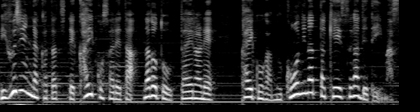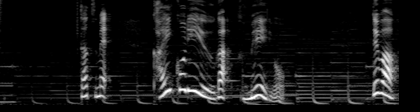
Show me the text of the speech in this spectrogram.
理不尽な形で解雇されたなどと訴えられ、解雇が無効になったケースが出ています。二つ目、解雇理由が不明瞭。では、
